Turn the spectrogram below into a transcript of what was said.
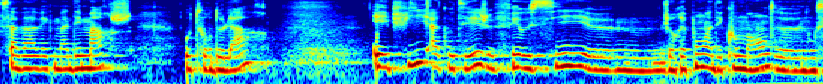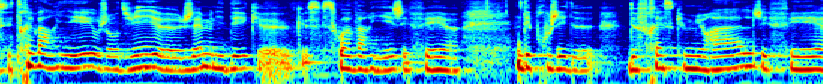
Ça va avec ma démarche autour de l'art. Et puis à côté, je fais aussi, euh, je réponds à des commandes, donc c'est très varié. Aujourd'hui, euh, j'aime l'idée que, que ce soit varié. J'ai fait euh, des projets de, de fresques murales, j'ai fait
